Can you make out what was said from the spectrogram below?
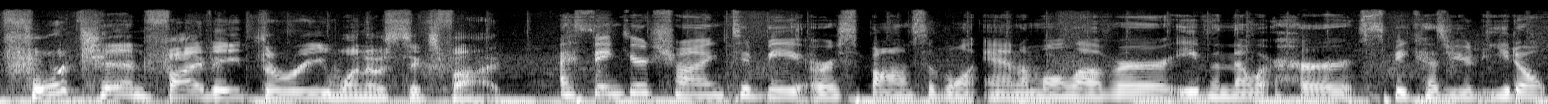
410 583 1065. I think you're trying to be a responsible animal lover, even though it hurts because you you don't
